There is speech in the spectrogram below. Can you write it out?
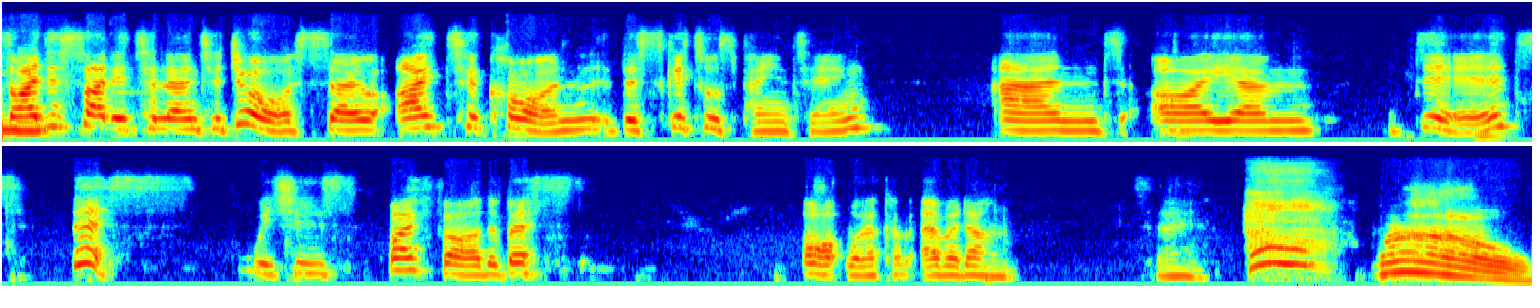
So I Mhm. decided to learn to draw. So I took on the Skittles painting and I um, did this, which is by far the best artwork I've ever done. So Wow.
